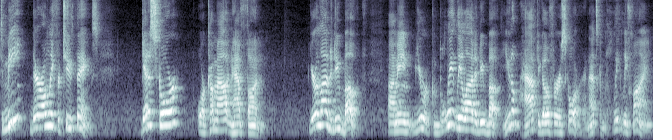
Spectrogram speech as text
to me, they're only for two things. Get a score or come out and have fun. You're allowed to do both. I mean, you're completely allowed to do both. You don't have to go for a score, and that's completely fine.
